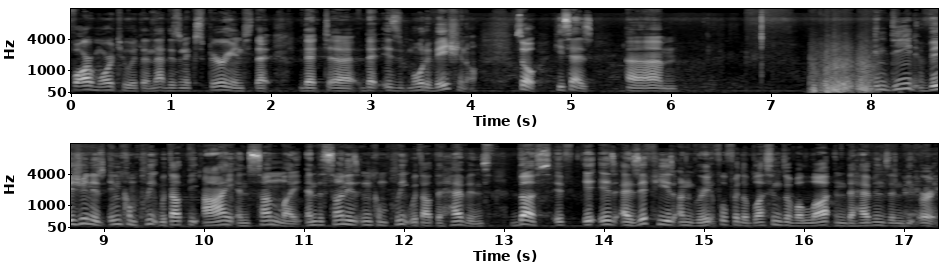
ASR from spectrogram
far more to it than that. There's an experience that, that, uh, that is motivational. So he says, um, Indeed, vision is incomplete without the eye and sunlight, and the sun is incomplete without the heavens. Thus, if it is as if he is ungrateful for the blessings of Allah in the heavens and the earth.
